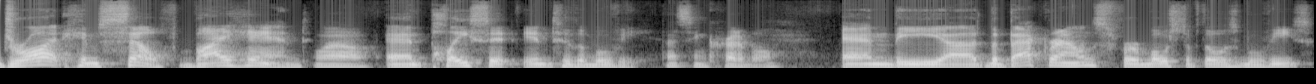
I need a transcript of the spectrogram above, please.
draw it himself by hand, Wow, and place it into the movie. that's incredible. And the uh, the backgrounds for most of those movies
